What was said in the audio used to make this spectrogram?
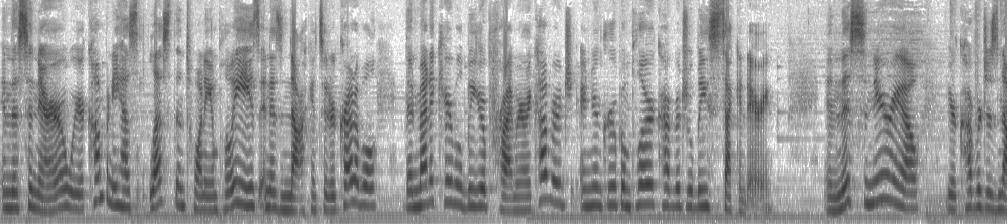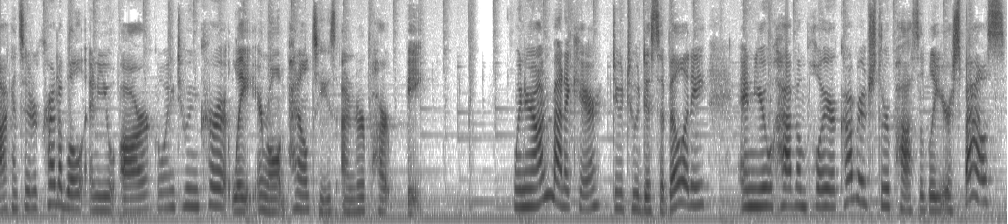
In the scenario where your company has less than 20 employees and is not considered credible, then Medicare will be your primary coverage and your group employer coverage will be secondary. In this scenario, your coverage is not considered credible and you are going to incur late enrollment penalties under Part B. When you're on Medicare due to a disability and you have employer coverage through possibly your spouse,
